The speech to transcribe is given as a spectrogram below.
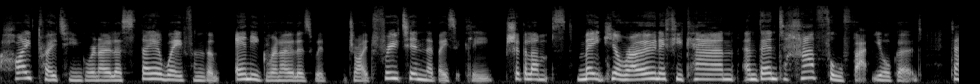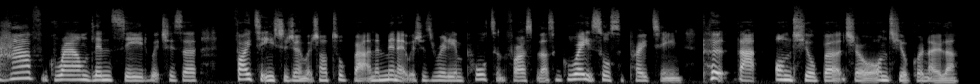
High protein granola. Stay away from the any granolas with dried fruit in. They're basically sugar lumps. Make your own if you can. And then to have full fat yogurt, to have ground linseed, which is a phytoestrogen, which I'll talk about in a minute, which is really important for us, but that's a great source of protein. Put that onto your bircher or onto your granola.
